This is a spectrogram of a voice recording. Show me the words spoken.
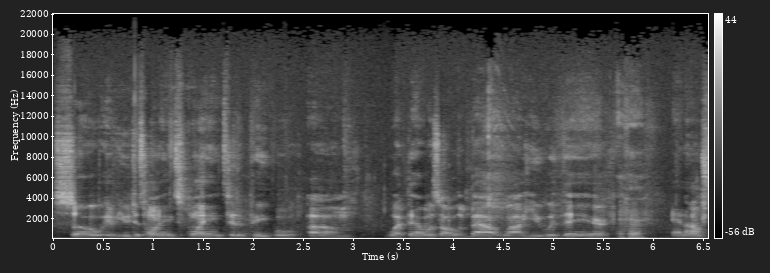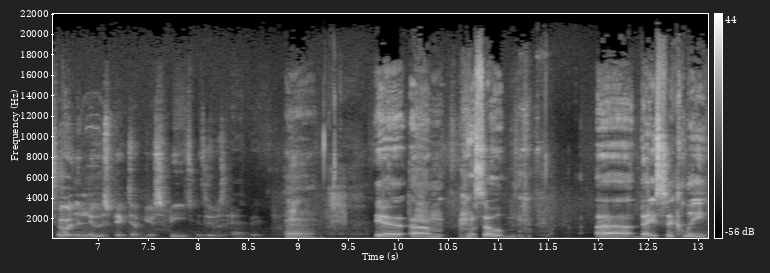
So if you just want to explain to the people um, what that was all about, while you were there, Mm-hmm. and I'm sure the news picked up your speech because it was epic. Yeah. Um. So, uh, basically,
